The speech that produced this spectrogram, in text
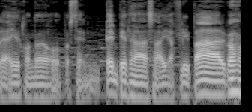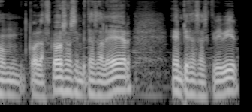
¿vale? ahí es cuando pues, te, empiezas a, a flipar con, con, las cosas empiezas a leer empiezas a escribir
